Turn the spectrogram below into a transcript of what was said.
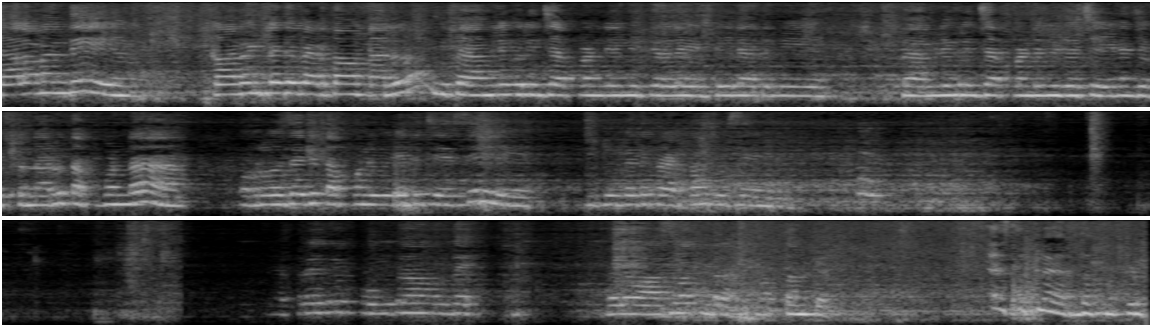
చాలామంది కామెంట్లు అయితే పెడతా ఉన్నారు. మీ ఫ్యామిలీ గురించి చెప్పండి మీ పిల్లలు ఏంటి లేకపోతే మీ ఫ్యామిలీ గురించి చెప్పండి వీడియో చేయండి అని చెప్తున్నారు. తప్పకుండా ఒక రోజు అయితే తప్పకుండా వీడియో అయితే చేసి యూట్యూబ్ అయితే పెడతాం చూసేయండి. ఎక్కడైతే పొంగుతా ఉంది? భలే వాసన వస్తుందిరా మొత్తానికి. అసలు వేద్దాం అప్పుడు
